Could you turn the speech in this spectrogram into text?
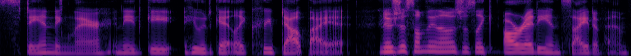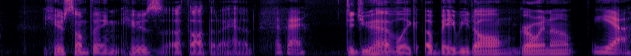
standing there and he'd get he would get like creeped out by it. And it was just something that was just like already inside of him. Here's something, here's a thought that I had. Okay. Did you have like a baby doll growing up? Yeah.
